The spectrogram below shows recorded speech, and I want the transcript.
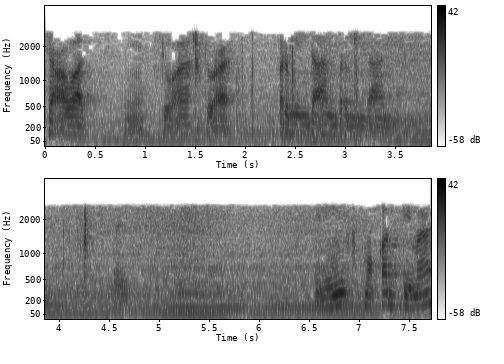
da'awat ya, doa-doa permintaan-permintaan. Ini muqaddimah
